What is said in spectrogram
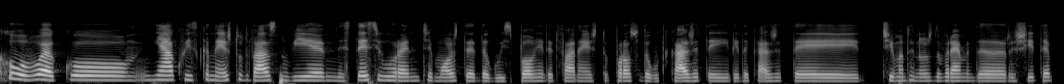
Хубаво е, ако някой иска нещо от вас, но вие не сте сигурен, че можете да го изпълните това нещо, просто да го откажете или да кажете че имате нужда време да решите,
